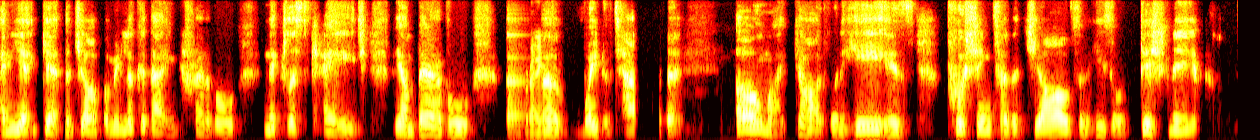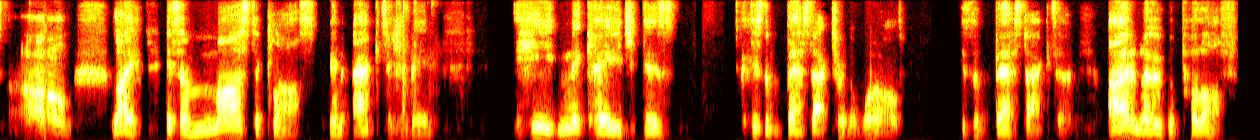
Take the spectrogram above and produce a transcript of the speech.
and yet get the job. I mean, look at that incredible Nicolas Cage, the unbearable uh, right. uh, weight of talent. Oh my God, when he is pushing for the jobs and he's auditioning oh, like it's a masterclass in acting. I mean, he Nick Cage is he's the best actor in the world. He's the best actor. I don't know who could pull off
